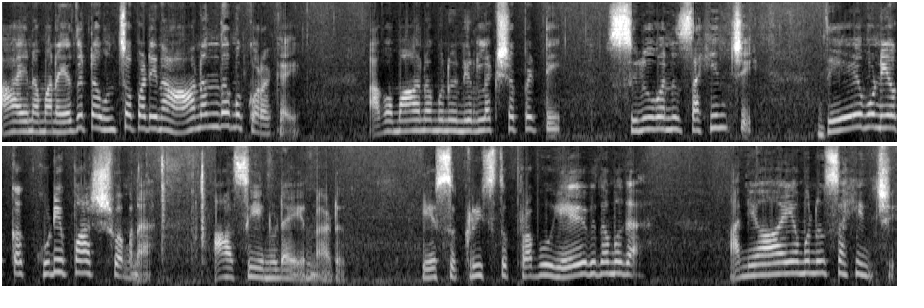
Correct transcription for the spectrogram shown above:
ఆయన మన ఎదుట ఉంచబడిన ఆనందము కొరకై అవమానమును నిర్లక్ష్యపెట్టి సులువను సహించి దేవుని యొక్క కుడి పార్శ్వమున ఆసీనుడై ఉన్నాడు. యేసుక్రీస్తు ప్రభు ఏ విధముగా అన్యాయమును సహించి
